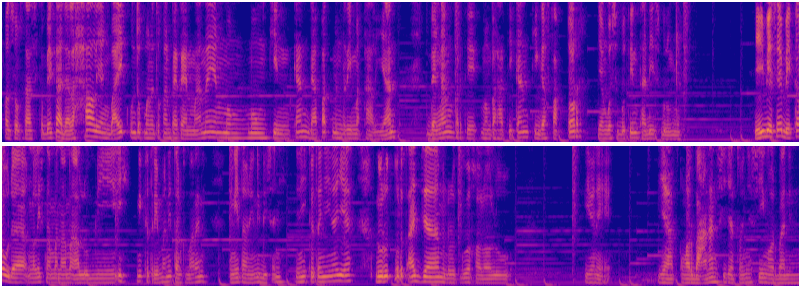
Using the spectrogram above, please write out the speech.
Konsultasi ke BK adalah hal yang baik untuk menentukan PTN mana yang memungkinkan dapat menerima kalian dengan memperhatikan tiga faktor yang gue sebutin tadi sebelumnya. Jadi biasanya BK udah ngelis nama-nama alumni, ih ini keterima nih tahun kemarin, ini tahun ini bisa nih, ini ikutan aja, nurut-nurut aja menurut gue kalau lu, iya nih, ya pengorbanan sih jatuhnya sih ngorbanin,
